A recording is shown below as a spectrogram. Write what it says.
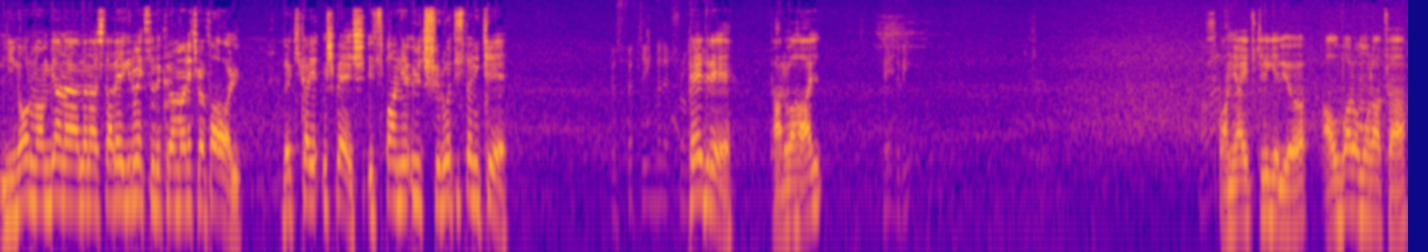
Linorman bir an ayağından açtı araya girmek istedi Kramaric ve faul. Dakika 75. İspanya 3, Hırvatistan 2. Just 15 minutes from Pedri. Carvajal. İspanya etkili geliyor. Alvaro Morata.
